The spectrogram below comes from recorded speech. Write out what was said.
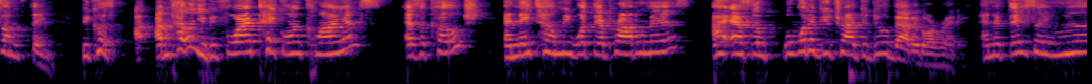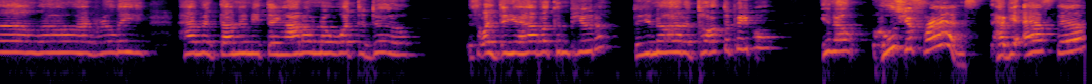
something because I, I'm telling you, before I take on clients as a coach and they tell me what their problem is, I ask them, well, what have you tried to do about it already? And if they say, well, well, I really haven't done anything, I don't know what to do. It's like, do you have a computer? Do you know how to talk to people? You know, who's your friends? Have you asked them?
